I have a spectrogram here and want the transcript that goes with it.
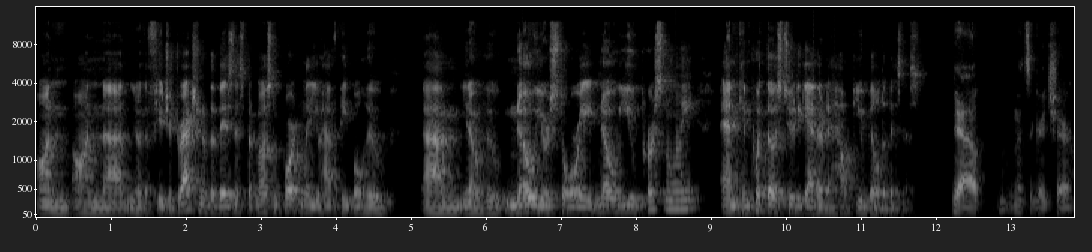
on on uh, you know the future direction of the business. But most importantly, you have people who um, you know who know your story, know you personally, and can put those two together to help you build a business. Yeah, that's a great share.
